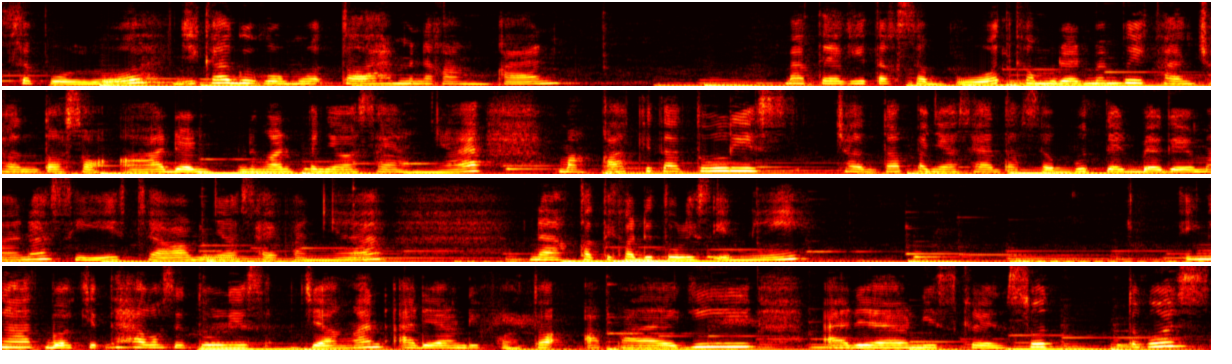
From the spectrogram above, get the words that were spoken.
10. Jika gurumu telah menerangkan materi tersebut, kemudian memberikan contoh soal dan dengan penyelesaiannya, maka kita tulis contoh penyelesaian tersebut dan bagaimana sih cara menyelesaikannya. Nah, ketika ditulis ini, ingat bahwa kita harus ditulis jangan ada yang difoto apalagi ada yang di screenshot terus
